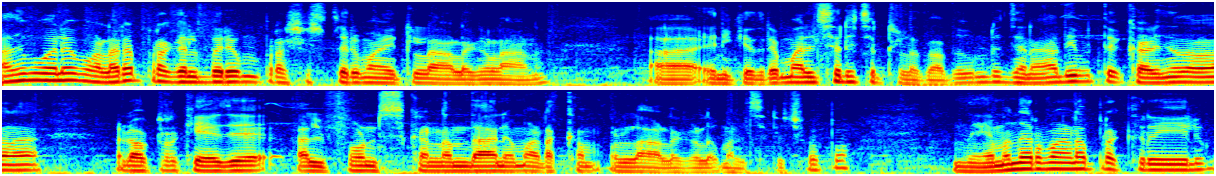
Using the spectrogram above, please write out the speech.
അതുപോലെ വളരെ പ്രഗത്ഭരും പ്രശസ്തരുമായിട്ടുള്ള ആളുകളാണ്. എനിക്കെതിരെ മത്സരിച്ചിട്ടുള്ളത്. അതുകൊണ്ട് ജനാധിപത്യ കഴിഞ്ഞ തവണ doctor K J Alphons Kannanthanam അടക്കം ഉള്ള ആളുകൾ മത്സരിച്ചു. അപ്പോൾ നിയമനിർമ്മാണ പ്രക്രിയയിലും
